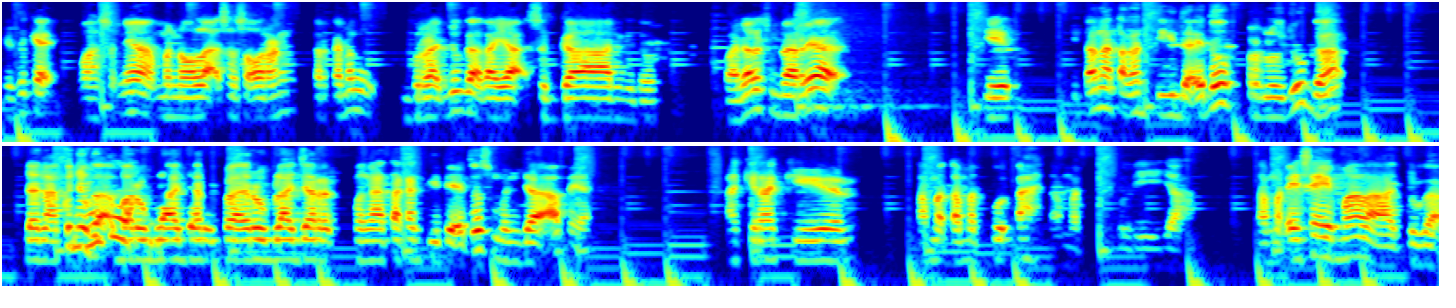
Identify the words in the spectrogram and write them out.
itu kayak maksudnya menolak seseorang terkadang berat juga kayak segan gitu. Padahal sebenarnya kita mengatakan tidak itu perlu juga. Dan aku juga baru belajar baru belajar mengatakan tidak itu semenjak apa ya? Akhir-akhir tamat-tamat ah tamat kuliah tamat SMA lah juga.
